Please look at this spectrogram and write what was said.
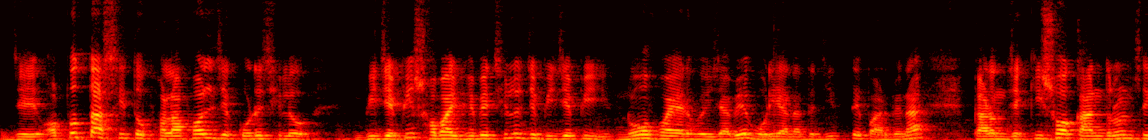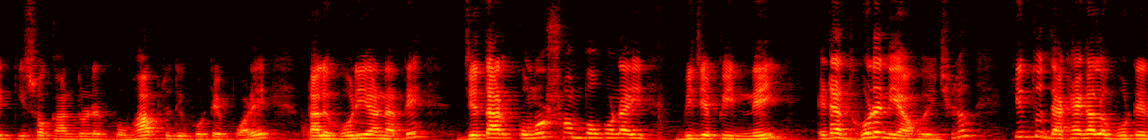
যে অপ্রত্যাশিত ফলাফল যে করেছিল বিজেপি, সবাই ভেবেছিল যে বিজেপি নো হয়ার হয়ে যাবে, হরিয়ানাতে জিততে পারবে না। কারণ যে কৃষক আন্দোলন, সেই কৃষক আন্দোলনের প্রভাব যদি ভোটে পড়ে, তাহলে হরিয়ানাতে জেতার কোনো সম্ভাবনাই বিজেপি নেই। এটা ধরে নেওয়া হয়েছিল। কিন্তু দেখা গেল ভোটের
